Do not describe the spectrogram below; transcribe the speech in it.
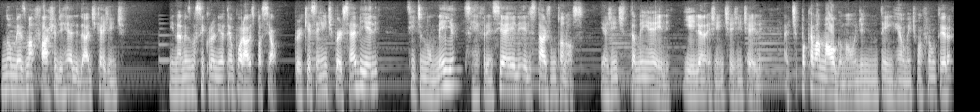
na mesma faixa de realidade que a gente e na mesma sincronia temporal e espacial. Porque se a gente percebe ele, se a gente nomeia, se referencia a ele, ele está junto a nós. E a gente também é ele. E ele é a gente, e a gente é ele. É tipo aquela amálgama, onde não tem realmente uma fronteira.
